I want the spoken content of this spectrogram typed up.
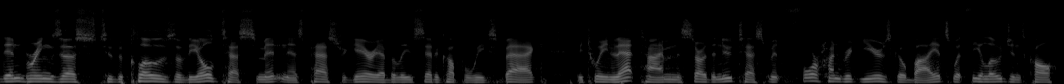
then brings us to the close of the Old Testament, and as Pastor Gary, I believe, said a couple weeks back, between that time and the start of the New Testament, 400 years go by. It's what theologians call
